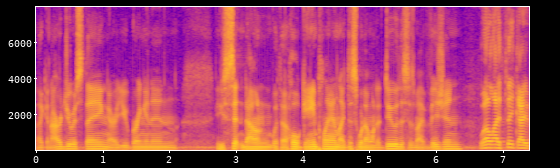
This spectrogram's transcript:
like an arduous thing? Are you bringing in? Are you sitting down with a whole game plan? Like this is what I want to do. This is my vision. Well, I think I,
